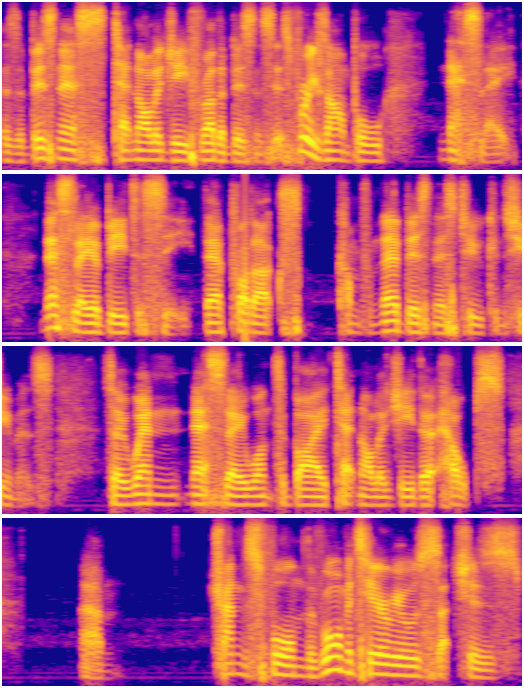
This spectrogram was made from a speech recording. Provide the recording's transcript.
as a business technology for other businesses. For example, Nestle. Nestle are B2C. Their products come from their business to consumers. So when Nestle want to buy technology that helps um, transform the raw materials such as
